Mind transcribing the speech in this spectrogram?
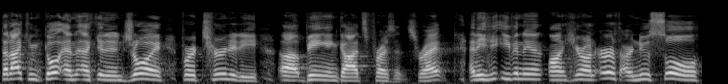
that I can go and I can enjoy for eternity uh, being in God's presence, right? And even in, on, here on earth, our new soul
